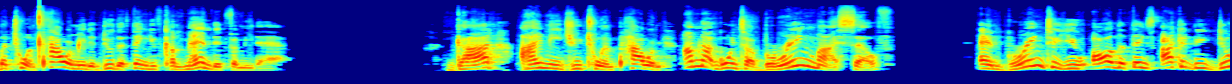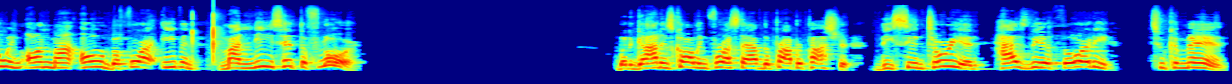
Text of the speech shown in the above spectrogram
but to empower me to do the thing you've commanded for me to have. God, I need you to empower me. I'm not going to bring myself and bring to you all the things I could be doing on my own before I even my knees hit the floor. But God is calling for us to have the proper posture. The centurion has the authority to command,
